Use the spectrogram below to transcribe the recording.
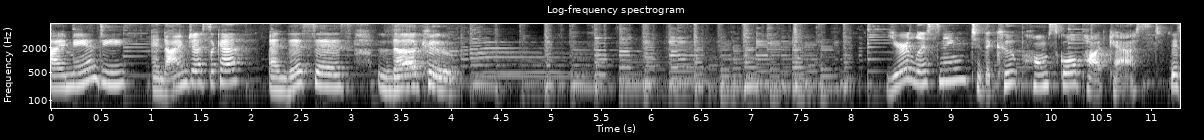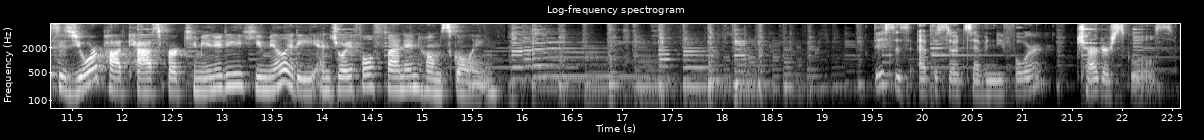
I'm Mandy, And I'm Jessica. and this is The Coop. You're listening to the Coop Homeschool Podcast. This is your podcast for community, humility, and joyful fun in homeschooling. This is episode 74 Charter Schools.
